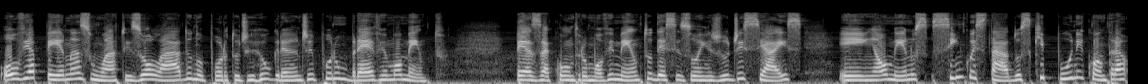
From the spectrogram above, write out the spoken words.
Houve apenas um ato isolado no porto de Rio Grande por um breve momento. Pesa contra o movimento decisões judiciais em ao menos cinco estados que pune contra,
